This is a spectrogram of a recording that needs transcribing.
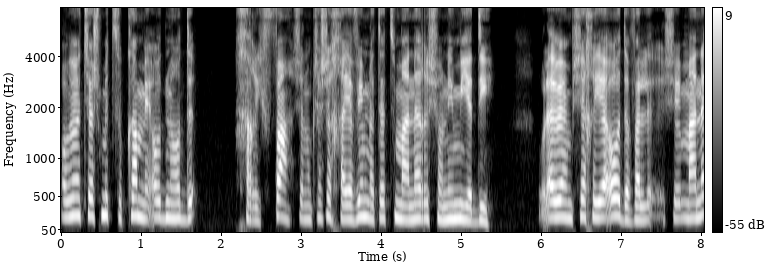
או באמת שיש מצוקה מאוד מאוד חריפה, שאני חושבת שחייבים לתת מענה ראשוני מיידי. אולי בהמשך יהיה עוד, אבל שמענה,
